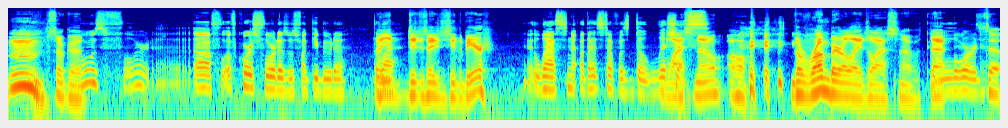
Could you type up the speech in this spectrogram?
Mmm, so good. what was Florida? Uh, of course, Florida's was Funky Buddha. The Uh, you- did you say? Did you see the beer? last snow, that stuff was delicious. Last snow. Oh, the rum barrel age last snow. Good That, lord. So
